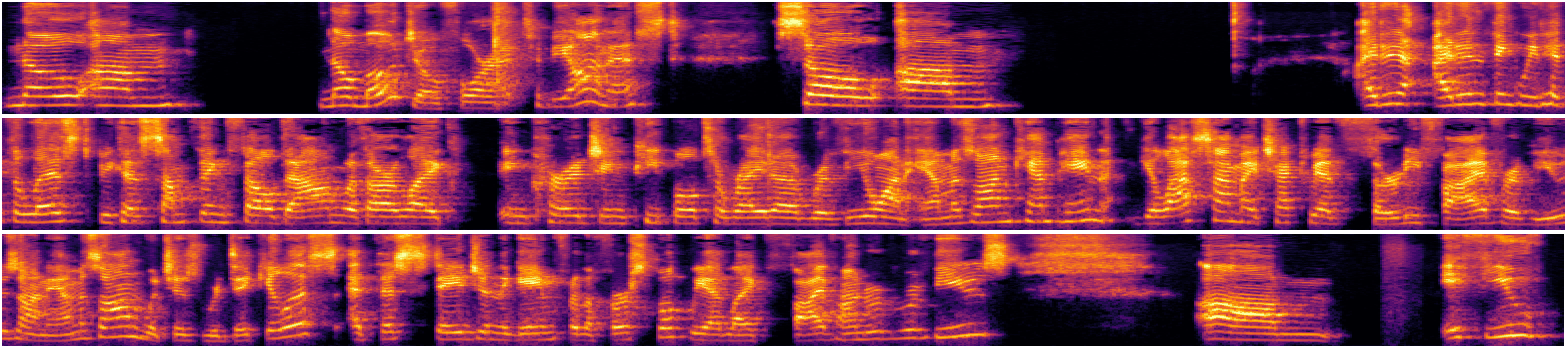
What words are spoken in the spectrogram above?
no um no mojo for it to be honest so um I didn't I didn't think we'd hit the list because something fell down with our like encouraging people to write a review on Amazon campaign. The last time I checked we had 35 reviews on Amazon, which is ridiculous. At this stage in the game for the first book, we had like 500 reviews. Um if you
